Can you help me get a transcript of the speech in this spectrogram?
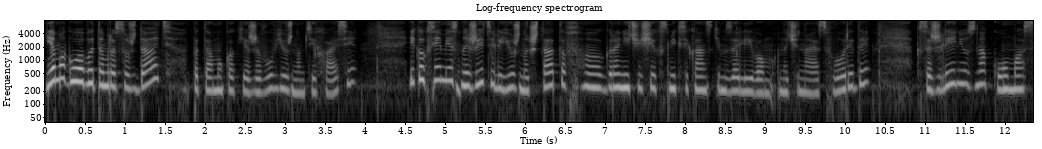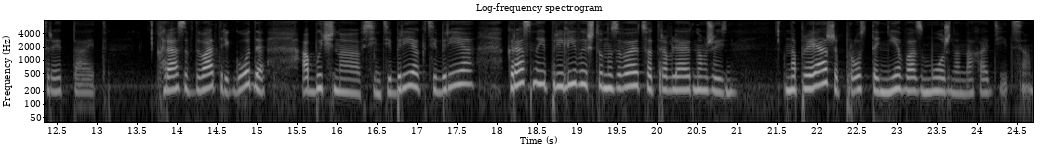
Я могу об этом рассуждать, потому как я живу в Южном Техасе, и как все местные жители южных штатов, э, граничащих с Мексиканским заливом, начиная с Флориды, к сожалению, знакома с Red Tide. Раз в 2-3 года, обычно в сентябре-октябре, красные приливы, что называется, отравляют нам жизнь. На пляже просто невозможно находиться.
